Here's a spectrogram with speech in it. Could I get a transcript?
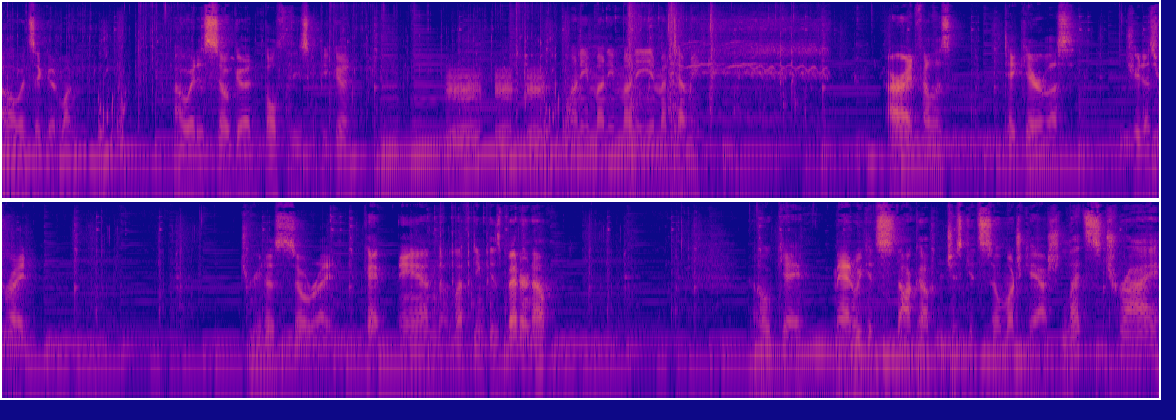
Oh, it's a good one. Oh, it is so good. Both of these could be good. Mm, mm, mm. Money, money, money in my tummy. Alright, fellas. Take care of us. Treat us right. Treat us so right. Okay, and Left Inc is better now. Okay. Man, we could stock up and just get so much cash. Let's try...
